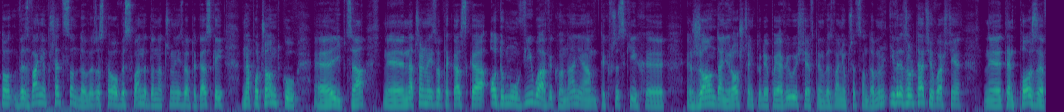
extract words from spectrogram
To wezwanie przedsądowe zostało wysłane do Naczelnej Izby Aptekarskiej na początku e, lipca. E, Naczelna Izba Aptekarska odmówiła wykonania tych wszystkich e, żądań, roszczeń, które pojawiły się w tym wezwaniu przedsądowym i w rezultacie właśnie ten pozew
